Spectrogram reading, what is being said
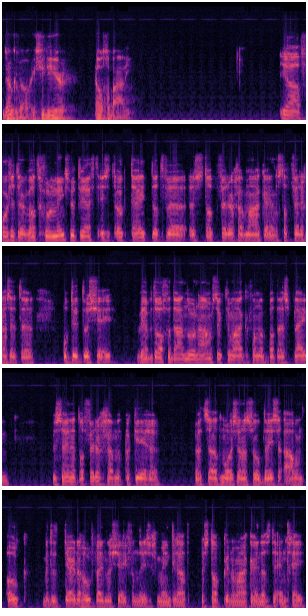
Dank u wel. Ik zie de heer Elgebali. Ja, voorzitter, wat GroenLinks betreft is het ook tijd dat we een stap verder gaan maken en een stap verder gaan zetten op dit dossier. We hebben het al gedaan door een hamerstuk te maken van het Badhuisplein. We zijn het al verder gegaan met parkeren. Het zou het mooi zijn als we op deze avond ook met het derde hoofdpijndossier van deze gemeenteraad een stap kunnen maken en dat is de entree.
